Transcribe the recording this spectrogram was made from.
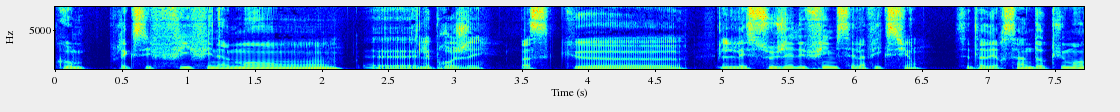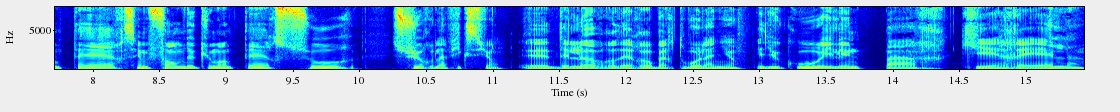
complexifient finalement euh, les projets parce que les sujets du film, c'est la fiction. C'est-à-dire c'est un documentaire, c'est une forme documentaire sur sur la fiction de l'œuvre de Roberto Bolaño. Et du coup, il y a une part qui est réelle.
